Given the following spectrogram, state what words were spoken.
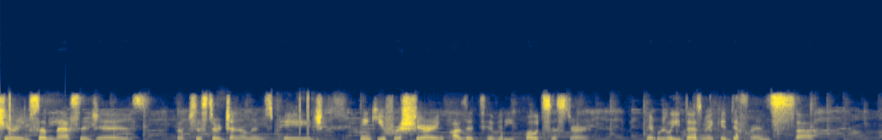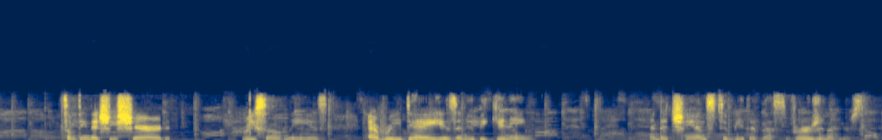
Sharing some messages from Sister Jenilyn's page. Thank you for sharing positivity quote, sister. It really does make a difference. Uh, something that she shared recently is every day is a new beginning and a chance to be the best version of yourself.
